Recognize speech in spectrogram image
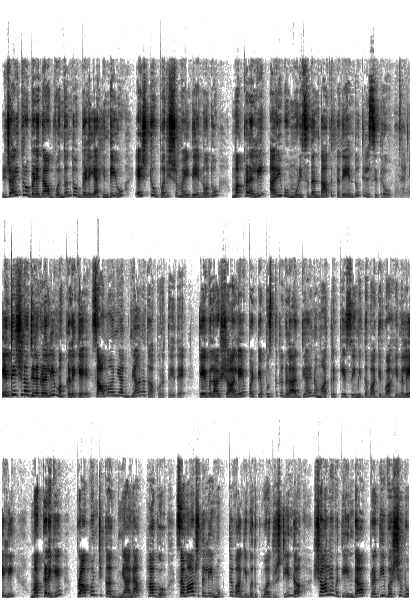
ರೈತರು ಬೆಳೆದ ಒಂದೊಂದು ಬೆಳೆಯ ಹಿಂದೆಯೂ ಎಷ್ಟು ಪರಿಶ್ರಮ ಇದೆ ಎನ್ನುವುದು ಮಕ್ಕಳಲ್ಲಿ ಅರಿವು ಮೂಡಿಸಿದಂತಾಗುತ್ತದೆ ಎಂದು ತಿಳಿಸಿದರು. ಇತ್ತೀಚಿನ ದಿನಗಳಲ್ಲಿ ಮಕ್ಕಳಿಗೆ ಸಾಮಾನ್ಯ ಜ್ಞಾನದ ಕೊರತೆ ಇದೆ. ಕೇವಲ ಶಾಲೆ ಪಠ್ಯ ಪುಸ್ತಕಗಳ ಅಧ್ಯಯನ ಮಾತ್ರಕ್ಕೆ ಸೀಮಿತವಾಗಿರುವ ಹಿನ್ನೆಲೆಯಲ್ಲಿ ಮಕ್ಕಳಿಗೆ ಪ್ರಾಪಂಚಿಕ ಜ್ಞಾನ ಹಾಗೂ ಸಮಾಜದಲ್ಲಿ ಮುಕ್ತವಾಗಿ ಬದುಕುವ ದೃಷ್ಟಿಯಿಂದ ಶಾಲೆ ವತಿಯಿಂದ ಪ್ರತಿ ವರ್ಷವೂ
